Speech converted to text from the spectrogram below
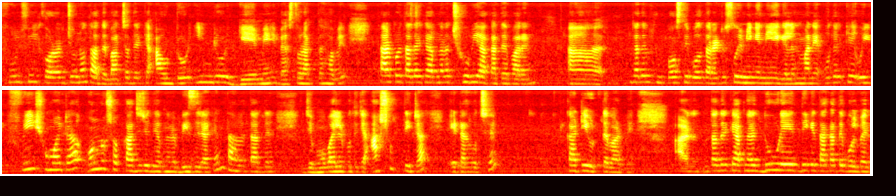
ফুলফিল করার জন্য তাদের বাচ্চাদেরকে আউটডোর ইনডোর গেমে ব্যস্ত রাখতে হবে। তারপরে তাদেরকে আপনারা ছবি আঁকাতে পারেন। যাদের পসিবল তারা একটু সুইমিংয়ে নিয়ে গেলেন। মানে ওদেরকে ওই ফ্রি সময়টা অন্য সব কাজে যদি আপনারা বিজি রাখেন, তাহলে তাদের যে মোবাইলের প্রতি যে আসক্তিটা, এটা হচ্ছে কাটিয়ে উঠতে পারবে। আর তাদেরকে আপনারা দূরের দিকে তাকাতে বলবেন,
